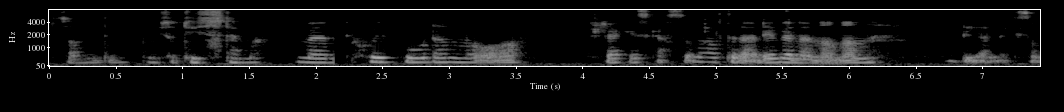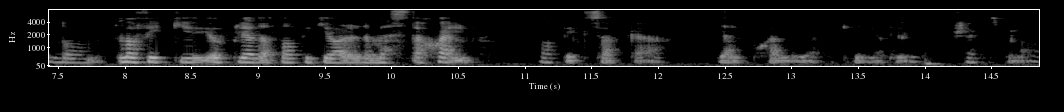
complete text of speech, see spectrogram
Som det var ju så tyst hemma. Men sjukvården och Försäkringskassan och allt det där, det är väl en annan del. Liksom. De, man fick ju, jag upplevde att man fick göra det mesta själv. Man fick söka hjälp själv. Jag fick ringa till försäkringsbolag.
